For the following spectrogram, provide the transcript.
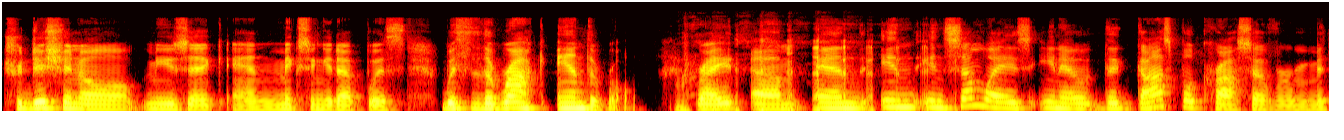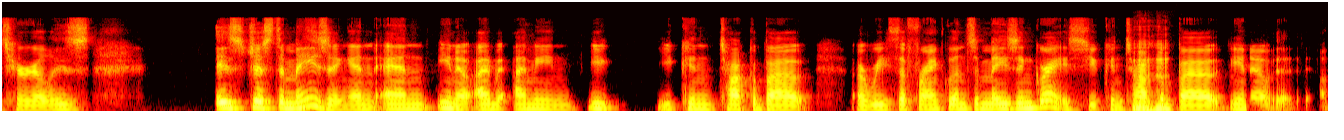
traditional music and mixing it up with with the rock and the roll right? Um and in in some ways you know the gospel crossover material is is just amazing. And and you know i i mean you you can talk about Aretha Franklin's Amazing Grace. You can talk hmm about, you know, uh,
